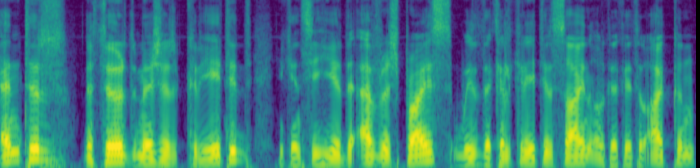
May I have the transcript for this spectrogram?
enter. The third measure created. You can see here the average price with the calculator sign or calculator icon.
